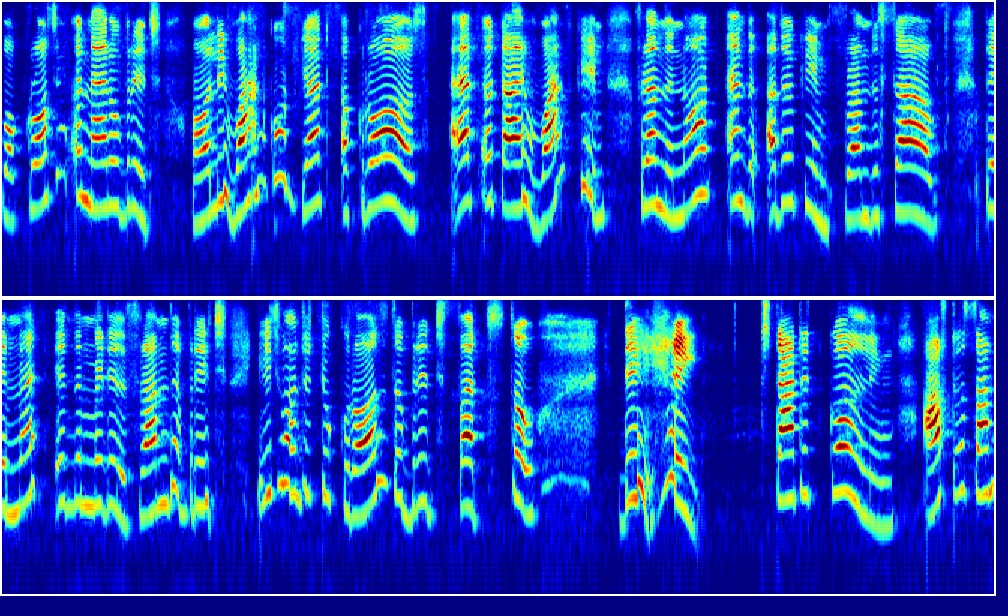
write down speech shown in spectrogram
were crossing a narrow bridge. Only one could get across. At a time, one came from the north and the other came from the south. They met in the middle from the bridge. Each wanted to cross the bridge first, so they hey started calling. After some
